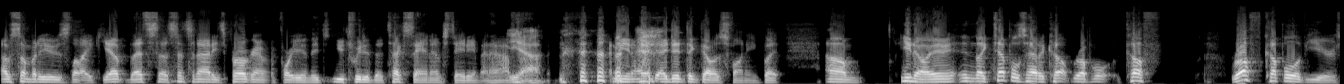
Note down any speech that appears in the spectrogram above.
of somebody who's like, "Yep, that's uh, Cincinnati's program for you," and they, you tweeted the Texas A&M Stadium at half. Yeah, I mean, I, I, did think that was funny, but um, you know, and, and like Temple's had a ruffle, cuff rough couple of years.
